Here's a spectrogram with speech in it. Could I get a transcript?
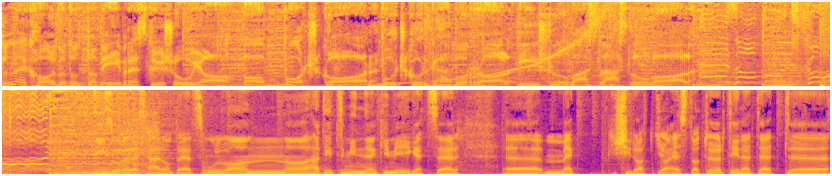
leghallgatottabb ébresztő sója, a Bocskor. Bocskor Gáborral és Lovász Lászlóval. Ez a bocskor! 10 óra lesz 3 perc múlva. Na, hát itt mindenki még egyszer uh, meg siratja ezt a történetet. eh,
